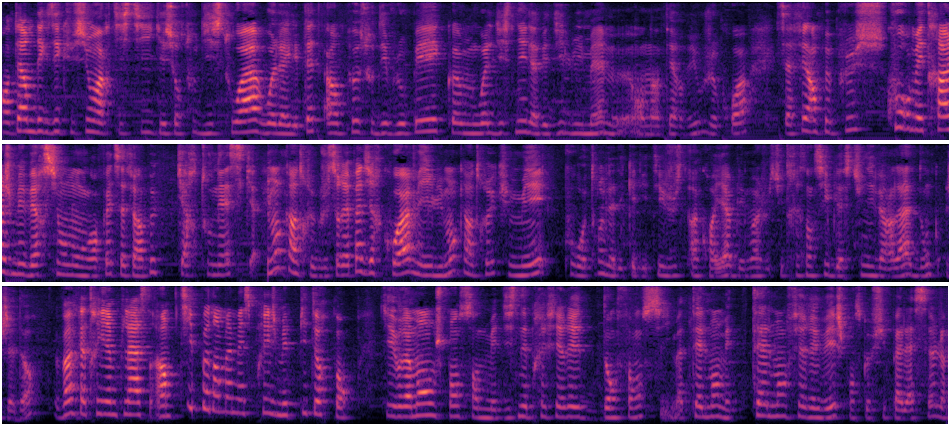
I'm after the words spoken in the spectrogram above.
en termes d'exécution artistique et surtout d'histoire, voilà, il est peut-être un peu sous-développé, comme Walt Disney l'avait dit lui-même euh, en interview, je crois. Ça fait un peu plus court métrage mais version longue. En fait, ça fait un peu cartoonesque. Il manque un truc, je saurais pas dire quoi, mais il lui manque un truc, mais pour autant, il a des qualités juste incroyables et moi, je suis très sensible à cet univers-là, donc j'adore. 24ème place, un petit peu dans le même esprit, je mets Peter Pan qui est vraiment, je pense, un de mes Disney préférés d'enfance. Il m'a tellement, mais tellement fait rêver, je pense que je suis pas la seule.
